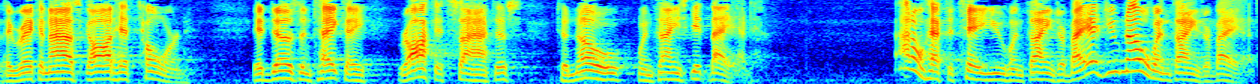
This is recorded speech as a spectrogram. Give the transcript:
They recognize God hath torn. It doesn't take a rocket scientist to know when things get bad. I don't have to tell you when things are bad. You know when things are bad.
